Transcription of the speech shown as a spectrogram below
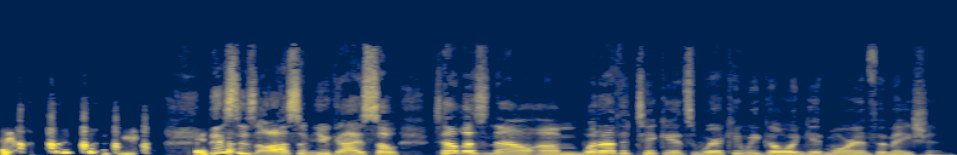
this is awesome, you guys. So tell us now, um, what are the tickets? Where can we go and get more information?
